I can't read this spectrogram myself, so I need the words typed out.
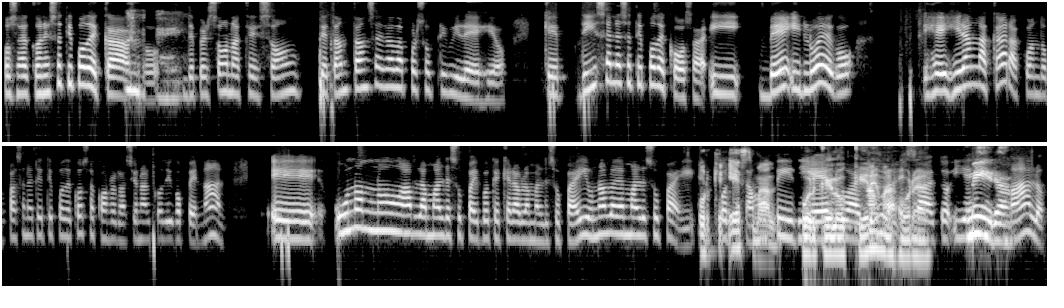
o sea, con ese tipo de casos de personas que son, que están tan cegadas por su privilegio, que dicen ese tipo de cosas y ve y luego eh, giran la cara cuando pasan este tipo de cosas con relación al código penal. Eh, uno no habla mal de su país porque quiere hablar mal de su país, uno habla de mal de su país Porque es estamos mal. Porque lo pidiendo quiere ayuda, mejorar. Exacto, y es malo.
